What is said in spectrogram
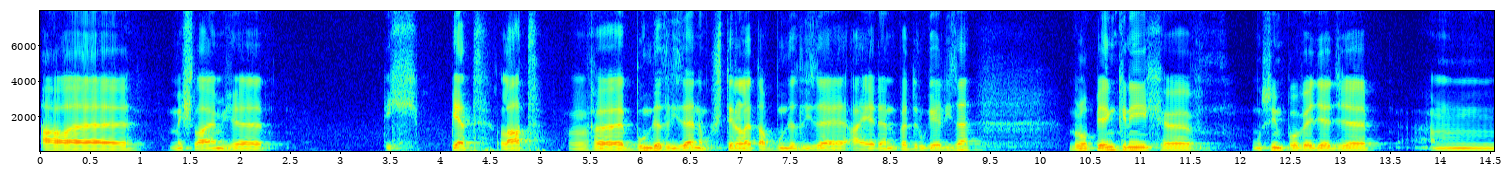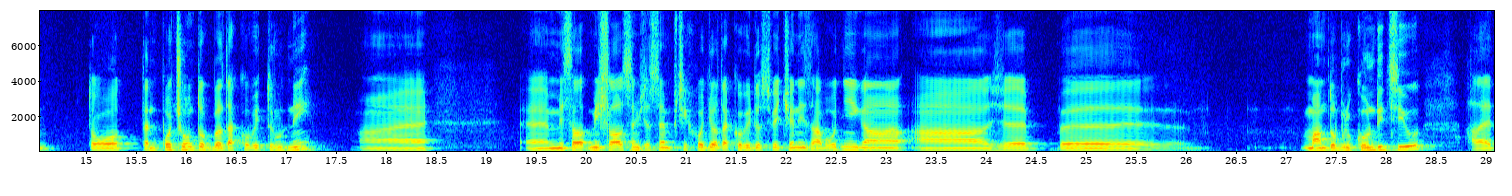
ale myslím, že těch pět let v Bundeslize, nebo čtyři leta v Bundeslize a jeden ve druhé lize, bylo pěkných. Eh, Musím povědět, že mm, to, ten počátek byl takový trudný. Eh, eh, Myslel, myslel jsem, že jsem přichodil takový dosvědčený závodník a, a že e, mám dobrou kondici, ale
